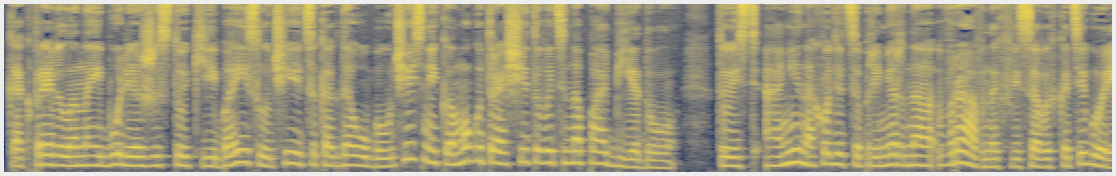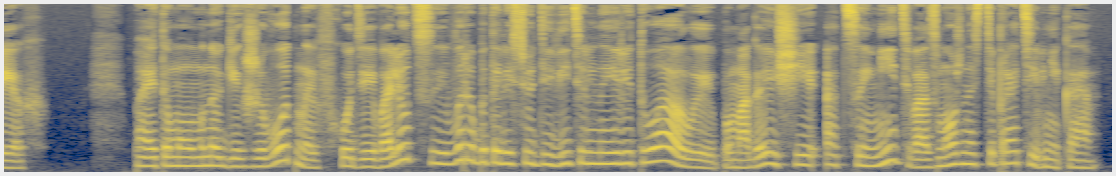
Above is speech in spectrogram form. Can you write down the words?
Как правило, наиболее жестокие бои случаются, когда оба участника могут рассчитывать на победу, то есть они находятся примерно в равных весовых категориях. Поэтому у многих животных в ходе эволюции выработались удивительные ритуалы, помогающие оценить возможности противника –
